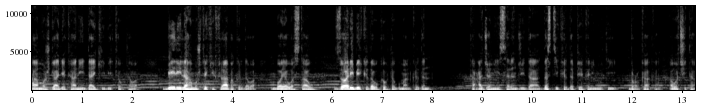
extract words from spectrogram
ئامۆژگاریەکانی دایکی بیرکەوتەوە بیری لە هەموو شتێکی خراپە کردەوە بۆیە وەستا و زۆری بیرکردە و کەوتە گومانکردن کە عجەمی سەرنجیدا دەستی کردە پێکەنی نوتی بڕۆکاکە ئەوە چیتە؟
